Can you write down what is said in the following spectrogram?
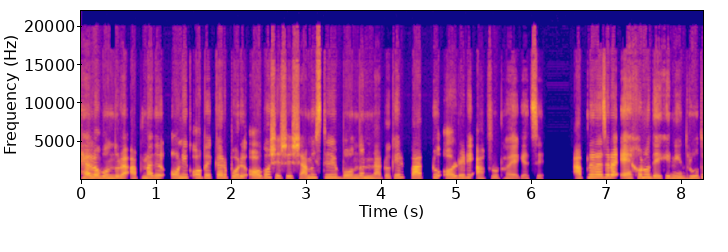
হ্যালো বন্ধুরা, আপনাদের অনেক অপেক্ষার পরে অবশেষে স্বামী স্ত্রীর বন্ধন নাটকের পার্ট টু অলরেডি আপলোড হয়ে গেছে। আপনারা যারা এখনও দেখেনি দ্রুত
